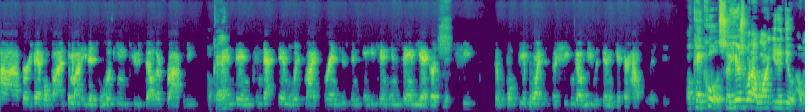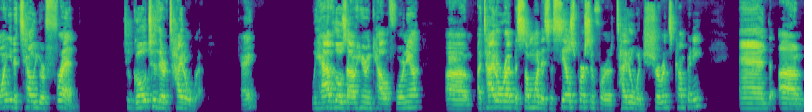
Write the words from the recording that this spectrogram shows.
uh, for example, find somebody that's looking to sell their property, okay, and then connect them with my friend who's an agent in San Diego, so she to book the appointment so she can go meet with them and get their house listed. Okay, cool. So here's what I want you to do. I want you to tell your friend to go to their title rep. Okay, we have those out here in California. Um, a title rep is someone is a salesperson for a title insurance company, and um,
